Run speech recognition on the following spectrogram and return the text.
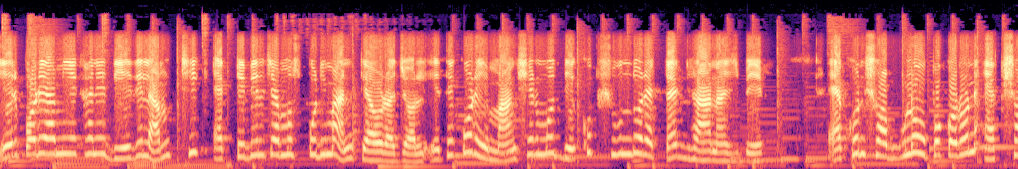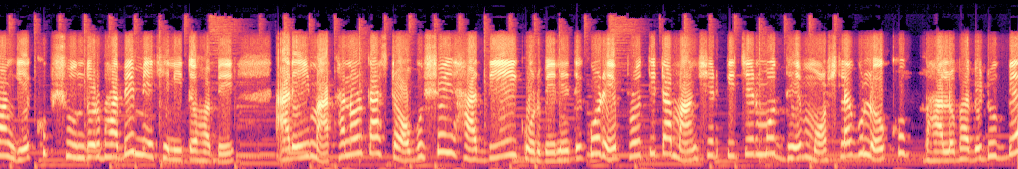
এরপরে আমি এখানে দিয়ে দিলাম ঠিক এক টেবিল চামচ পরিমাণ কেওড়া জল। এতে করে মাংসের মধ্যে খুব সুন্দর একটা ঘ্রাণ আসবে। এখন সবগুলো উপকরণ একসঙ্গে খুব সুন্দরভাবে মেখে নিতে হবে। আর এই মাখানোর কাজটা অবশ্যই হাত দিয়েই করবেন। এতে করে প্রতিটা মাংসের পিচের মধ্যে মশলাগুলো খুব ভালোভাবে ঢুকবে।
